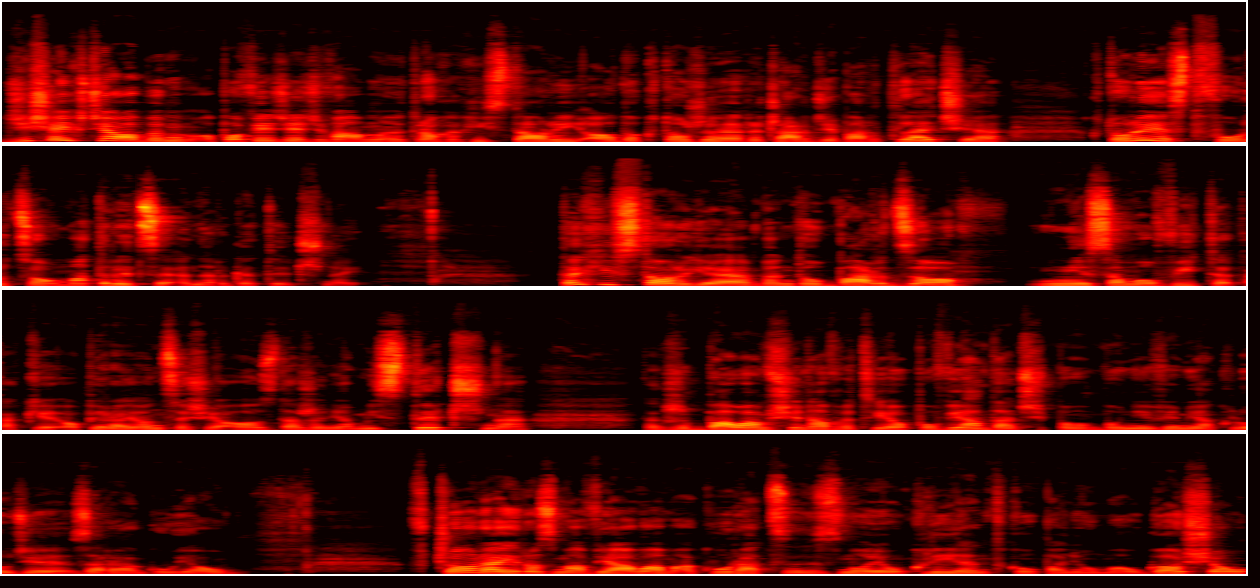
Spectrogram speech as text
Dzisiaj chciałabym opowiedzieć Wam trochę historii o doktorze Richardzie Bartlecie, który jest twórcą matrycy energetycznej. Te historie będą bardzo niesamowite, takie opierające się o zdarzenia mistyczne, także bałam się nawet je opowiadać, bo, bo nie wiem, jak ludzie zareagują. Wczoraj rozmawiałam akurat z moją klientką, panią Małgosią,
